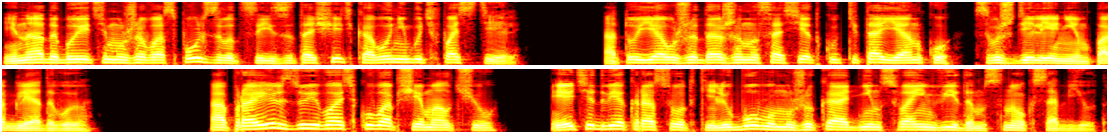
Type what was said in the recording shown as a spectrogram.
И надо бы этим уже воспользоваться и затащить кого-нибудь в постель. А то я уже даже на соседку-китаянку с вожделением поглядываю. А про Эльзу и Ваську вообще молчу. Эти две красотки любого мужика одним своим видом с ног собьют.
